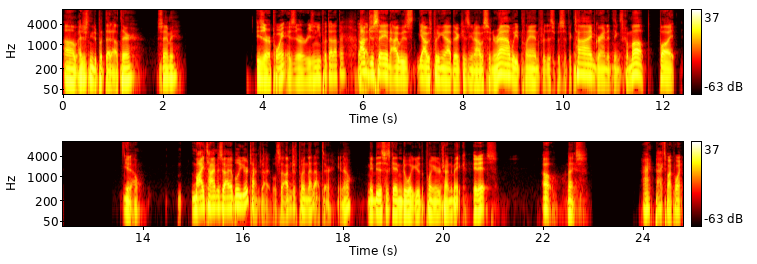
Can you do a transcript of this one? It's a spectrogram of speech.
Um, I just need to put that out there, Sammy. Is there a point? Is there a reason you put that out there? Go I'm ahead. just saying I was yeah I was putting it out there because you know I was sitting around. We had planned for this specific time. Granted, things come up, but you know, my time is valuable. Your time's valuable. So I'm just putting that out there. You know, maybe this is getting to what you're the point you're trying to make. It is. Oh, nice. All right, back to my point.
